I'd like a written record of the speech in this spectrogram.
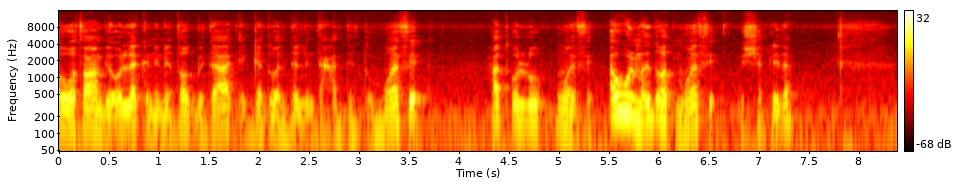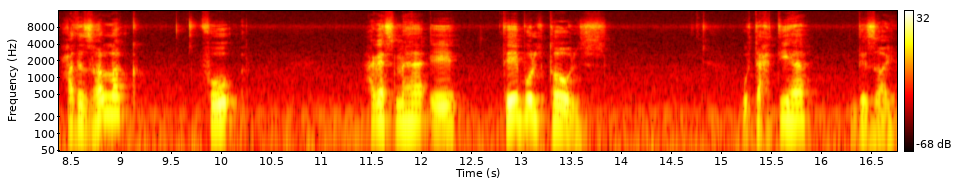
هو طبعا بيقول لك إن النطاق بتاعك الجدول ده اللي أنت حددته موافق هتقول له موافق. أول ما تضغط موافق بالشكل ده هتظهر لك فوق حاجة اسمها إيه؟ table tools وتحتيها design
